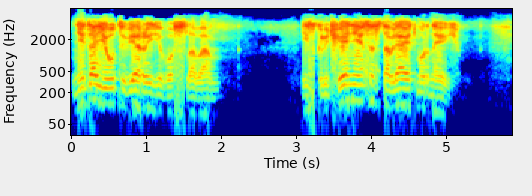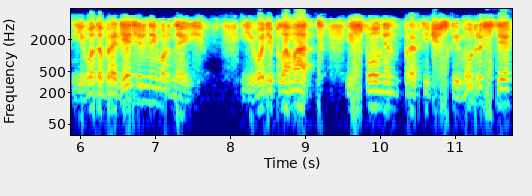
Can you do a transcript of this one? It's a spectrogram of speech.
не дают веры его словам. Исключение составляет Мурней, его добродетельный Мурней — его дипломат исполнен практической мудрости,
